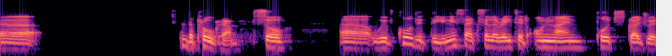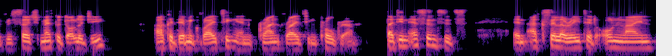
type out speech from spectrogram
uh, the program. So uh, we've called it the UNISA Accelerated Online Postgraduate Research Methodology, Academic Writing and Grant Writing Program. But in essence, it's an accelerated online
